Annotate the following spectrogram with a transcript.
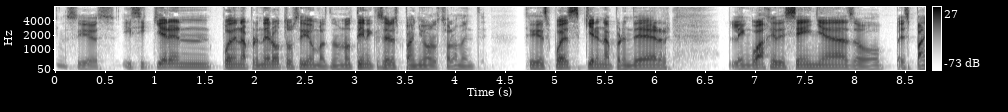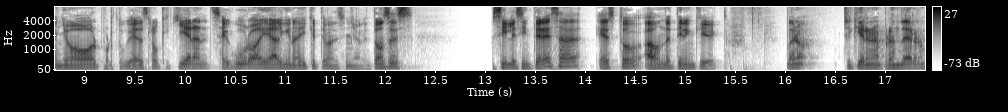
es. Así es. Y si quieren, pueden aprender otros idiomas, ¿no? No tiene que ser español solamente. Si después quieren aprender lenguaje de señas o español, portugués, lo que quieran, seguro hay alguien ahí que te va a enseñar. Entonces, si les interesa esto, ¿a dónde tienen que ir, Héctor? Bueno, si quieren aprender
